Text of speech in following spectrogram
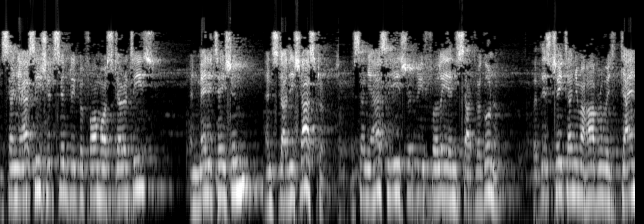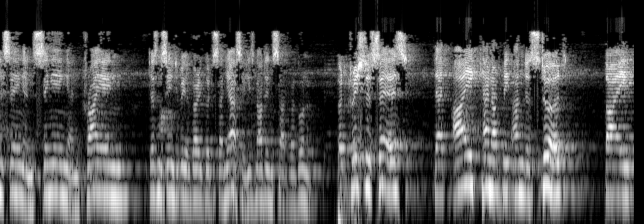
Sannyasi should simply perform austerities and meditation and study Shastra. The sannyasi should be fully in sattva guna. But this Chaitanya Mahaprabhu is dancing and singing and crying Doesn't seem to be a very good sannyasi. He's not in sattva guna. But Krishna says that I cannot be understood by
